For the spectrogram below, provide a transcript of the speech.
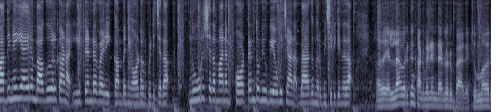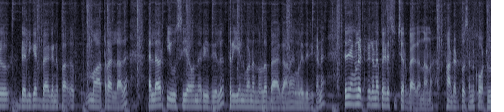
പതിനയ്യായിരം ബാഗുകൾക്കാണ് ഈ ടെൻഡർ വഴി കമ്പനി ഓർഡർ പിടിച്ചത്. നൂറ് ശതമാനം കോട്ടൺ തുണി ഉപയോഗിച്ചാണ് ബാഗ് നിർമ്മിച്ചിരിക്കുന്നത്. അത് എല്ലാവർക്കും കൺവീനിയന്റ് ആയിട്ടുള്ള ഒരു ബാഗ് ചുമ്മാ ഒരു ഡെലിഗേറ്റ് ബാഗിന് മാത്രമല്ലാതെ എല്ലാവർക്കും യൂസ് ചെയ്യാവുന്ന രീതിയിൽ ത്രീ ഇൻ വൺ എന്നുള്ള ബാഗാണ് ഞങ്ങൾ ഇതിരിക്കുന്നത് ഇത് ഞങ്ങൾ ഇട്ടിരിക്കുന്ന പേര് സ്വിച്ചർ ബാഗ് എന്നാണ്. ഹൺഡ്രഡ് പെർസെന്റ് കോട്ടൺ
